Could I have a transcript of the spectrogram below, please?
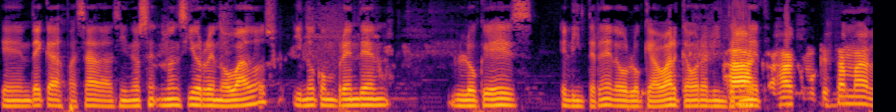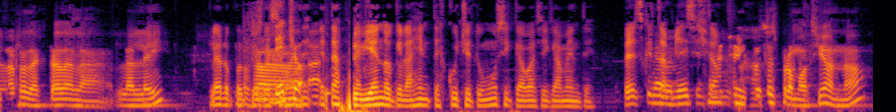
en décadas pasadas y no, se- no han sido renovados y no comprenden lo que es el Internet o lo que abarca ahora el Internet. ajá, como que está mal ¿no? redactada la, la ley. Claro, porque O sea, de hecho, estás prohibiendo que la gente escuche tu música, básicamente. Pero es que Claro, también hecho- De hecho, incluso es promoción, ¿no?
